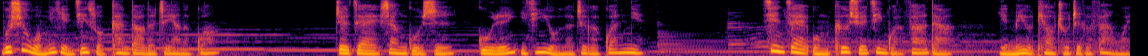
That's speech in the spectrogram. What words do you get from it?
不是我们眼睛所看到的这样的光。这在上古时，古人已经有了这个观念。现在我们科学尽管发达，也没有跳出这个范围。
